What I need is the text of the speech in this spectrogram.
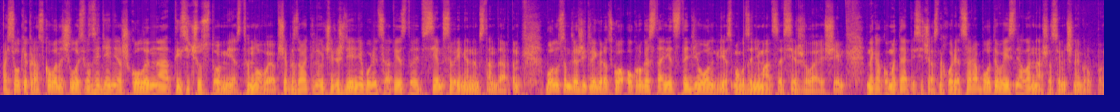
В поселке Красково началось возведение школы на 1100 мест. Новое общеобразовательное учреждение будет соответствовать всем современным стандартам. Бонусом для жителей городского округа станет стадион, где смогут заниматься все желающие. На каком этапе сейчас находятся работы, выясняла наша съемочная группа.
